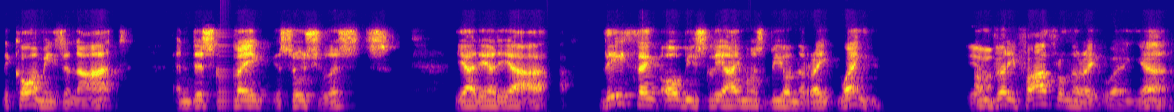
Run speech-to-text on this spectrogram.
the commies and that and dislike the socialists, yeah, yeah, yeah, they think obviously I must be on the right wing. Yeah. I'm very far from the right wing. Yeah.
